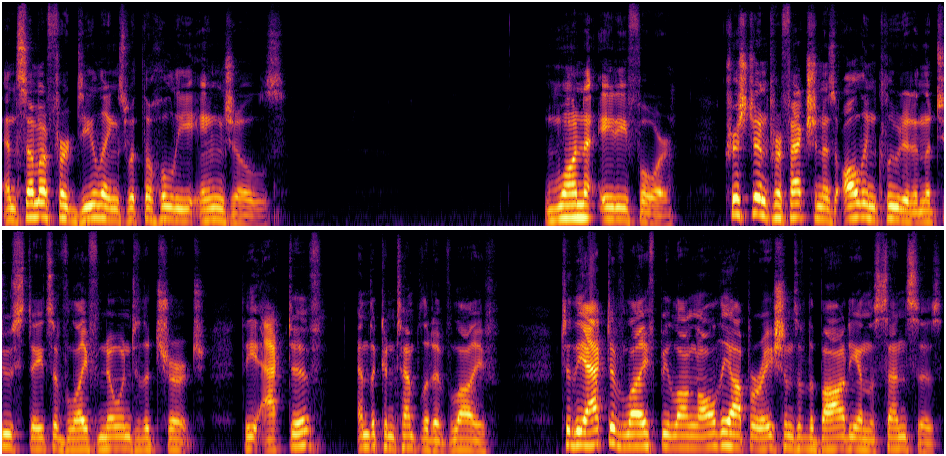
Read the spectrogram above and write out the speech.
and some of her dealings with the holy angels. 184. Christian perfection is all included in the two states of life known to the Church the active and the contemplative life. To the active life belong all the operations of the body and the senses,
